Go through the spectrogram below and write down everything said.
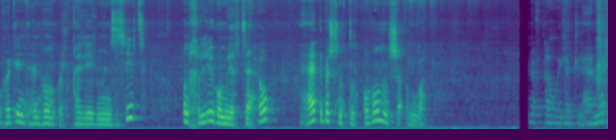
وغادي ندهنهم بالقليل من الزيت ونخليهم يرتاحوا عاد باش نطلقوهم إن شاء الله. طاوله العمل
